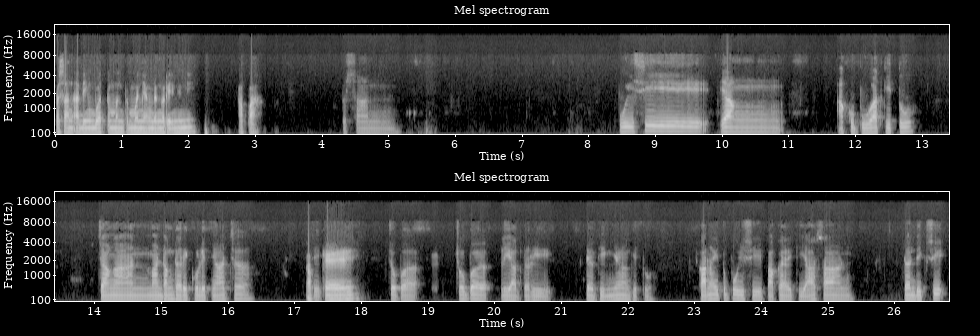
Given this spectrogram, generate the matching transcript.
pesan Ading buat teman-teman yang dengerin ini apa? Pesan puisi yang aku buat gitu jangan mandang dari kulitnya aja. Oke. coba coba lihat dari dagingnya gitu. Karena itu puisi pakai kiasan dan diksi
